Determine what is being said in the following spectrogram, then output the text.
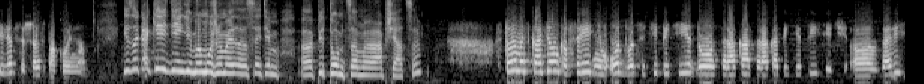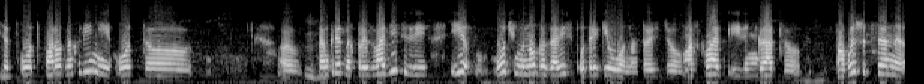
лет совершенно спокойно. И за какие деньги мы можем с этим питомцем общаться? Стоимость котенка в среднем от 25 до 40-45 тысяч. Э, зависит от породных линий, от э, э, конкретных производителей и очень много зависит от региона. То есть Москва и Ленинград повыше цены,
